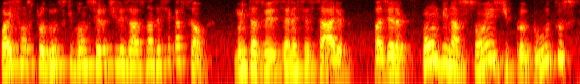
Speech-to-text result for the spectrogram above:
quais são os produtos que vão ser utilizados na dessecação. Muitas vezes é necessário fazer combinações de produtos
